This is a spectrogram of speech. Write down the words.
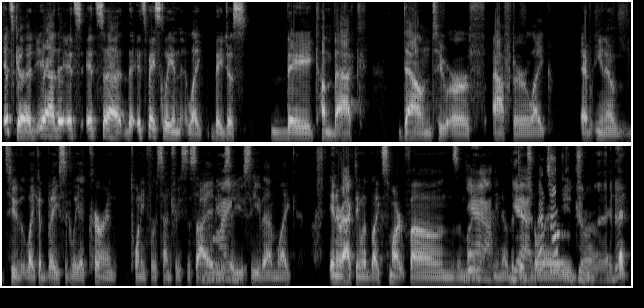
it's good yeah the- it's it's uh it's basically in like they just they come back down to earth after like every, you know to like a basically a current 21st century society so you see them like interacting with like smartphones and like yeah, you know the yeah, digital age good. that-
